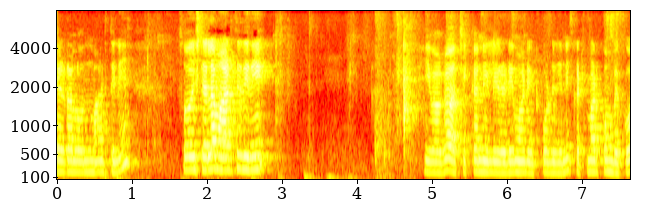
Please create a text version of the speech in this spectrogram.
ಎರಡರಲ್ಲಿ ಒಂದು ಮಾಡ್ತೀನಿ. ಸೊ ಇಷ್ಟೆಲ್ಲ ಮಾಡ್ತಿದ್ದೀನಿ. ಇವಾಗ ಚಿಕನ್ ಇಲ್ಲಿ ರೆಡಿ ಮಾಡಿ ಇಟ್ಕೊಂಡಿದ್ದೀನಿ. ಕಟ್ ಮಾಡ್ಕೊಬೇಕು.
